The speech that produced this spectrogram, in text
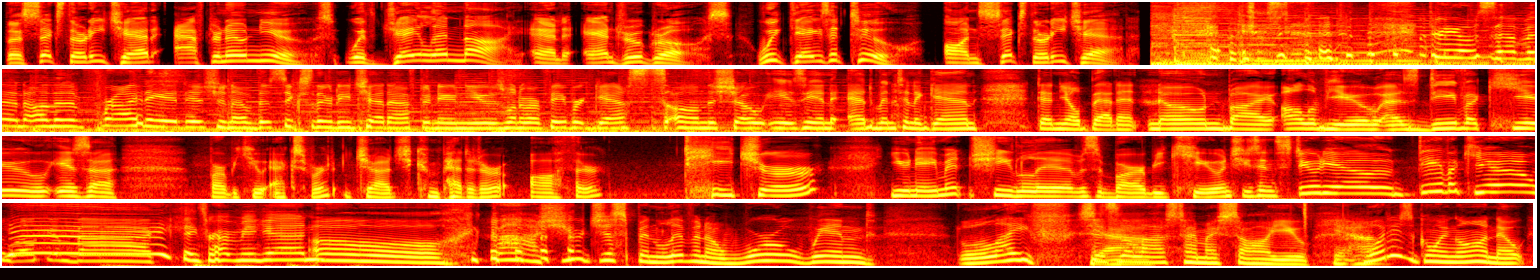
The 630 CHED Afternoon News with Jaylen Nye and Andrew Gross. Weekdays at 2 on 630 CHED. 307 on the Friday edition of the 630 CHED Afternoon News. One of our favorite guests on the show is in Edmonton again. Danielle Bennett, known by all of you as Diva Q, is a barbecue expert, judge, competitor, author, teacher, you name it. She lives barbecue and she's in studio. Diva Q, welcome back. Thanks for having me again. Oh, gosh, you've just been living a whirlwind life since the last time I saw you. Yeah. What is going on now?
